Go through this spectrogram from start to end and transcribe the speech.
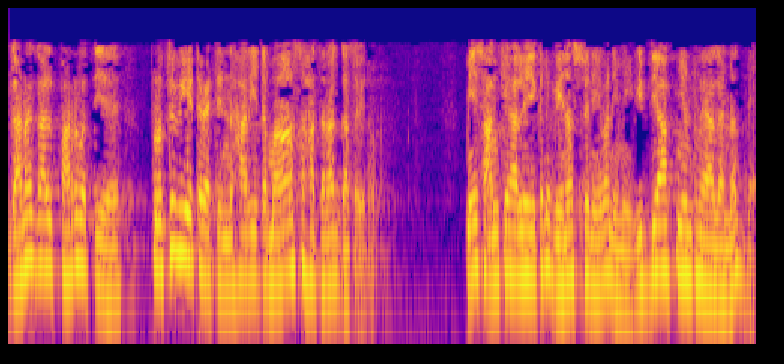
ඝනගල් පර්වතය පෘථුවියට වැටෙන්න හරියට මාස 4ක් ගත වෙනවා. මේ සංඛ්‍යා ලේඛන වෙනස් වෙන ඒවා නෙමෙයි. විද්‍යාඥයන්ට හොයාගන්නත් බෑ.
